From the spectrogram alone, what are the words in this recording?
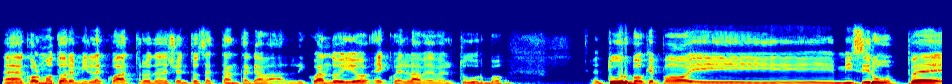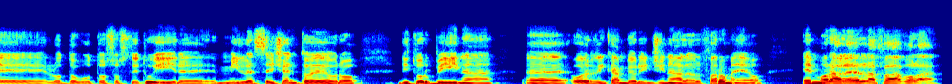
eh, col motore 1400 da 170 cavalli, quando io e quella aveva il turbo. Turbo che poi mi si ruppe e l'ho dovuto sostituire, 1600 euro di turbina eh, o il ricambio originale Alfa Romeo. E morale della favola,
